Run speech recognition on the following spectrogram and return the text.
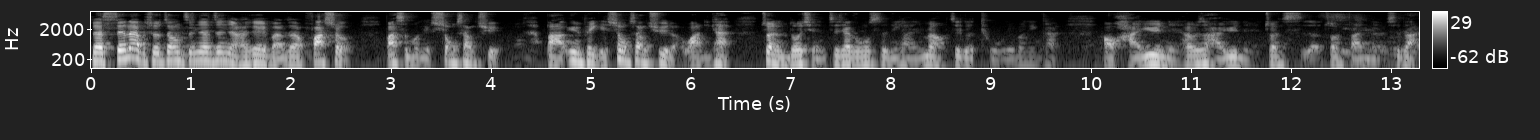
那 stand up 除了增加增长，还可以把这发售，把什么给送上去，把运费给送上去了，哇，你看赚很多钱。这家公司你看有没有这个图？有没有给你看？哦，海运呢，他们是海运呢，赚死了，赚翻了，是吧？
